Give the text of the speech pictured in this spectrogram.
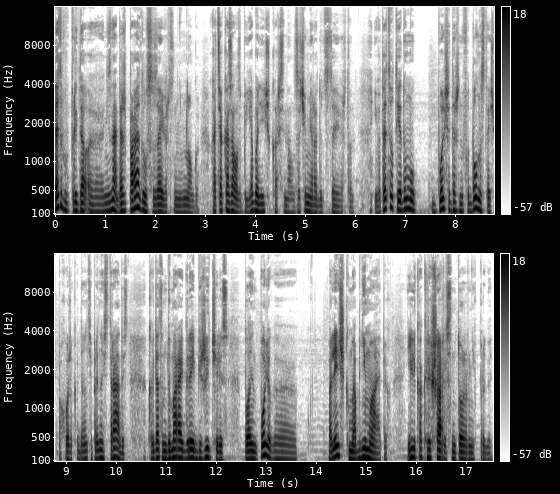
это бы, прида- э, не знаю, даже порадовался за Эвертон немного. Хотя, казалось бы, я болельщик Арсенала, зачем мне радоваться за Эвертон? И вот это вот, я думаю, больше даже на футбол настоящий похоже, когда он тебе приносит радость. Когда там Демарай Грей бежит через половину поля э, к болельщикам и обнимает их. Или как Ришарлисон тоже в них прыгает.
